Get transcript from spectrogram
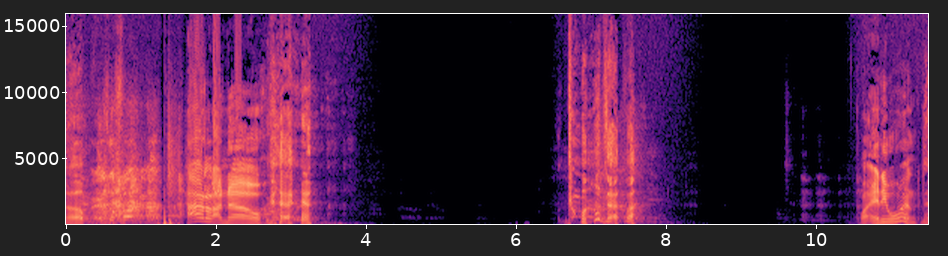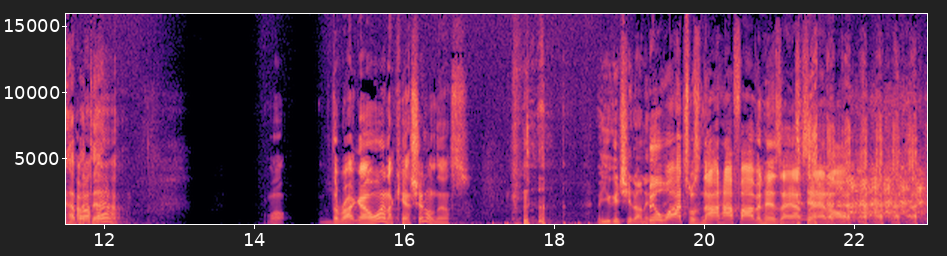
Oh, There's the fucking. How did I know? what the fuck? Well, Eddie won. How about that? Well, the right guy won. I can't shit on this. You can shit on it. Bill Watts was not high fiving his ass at all.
